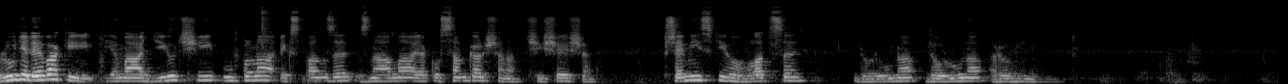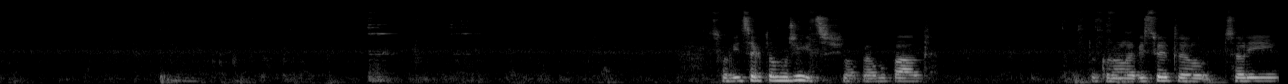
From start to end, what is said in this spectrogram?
V lůdě Devaky je má dílčí úplná expanze známá jako Sankarshana či Šéša. Přemístí ho hladce do, luna, do luna Rohini. Co více k tomu říct? Šla Prabhupád dokonale vysvětlil celý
